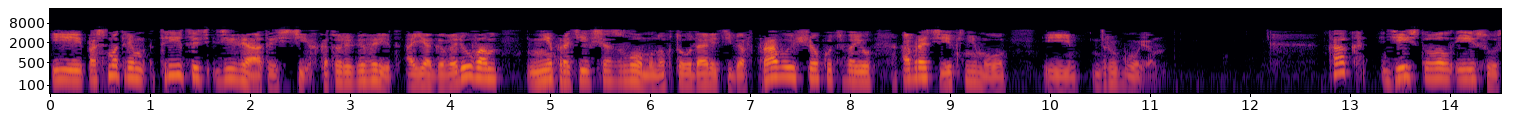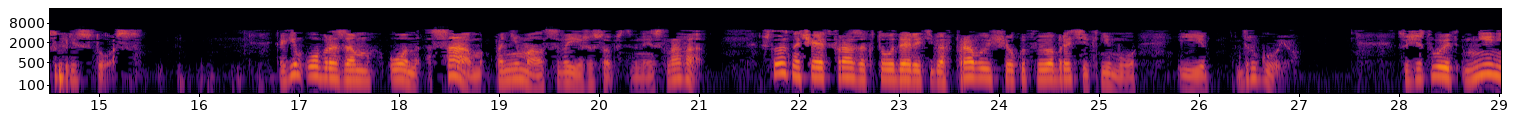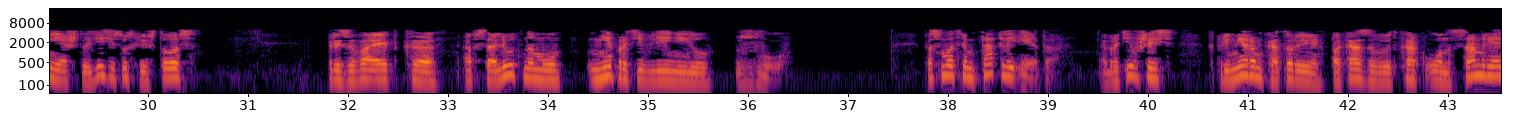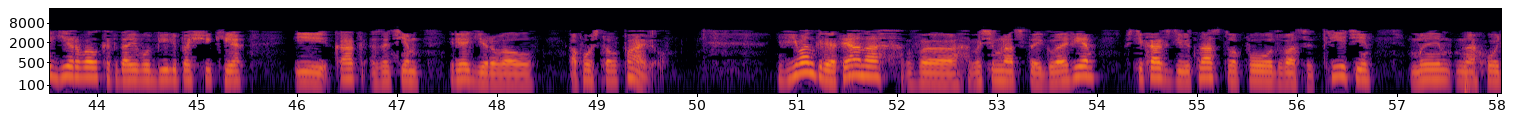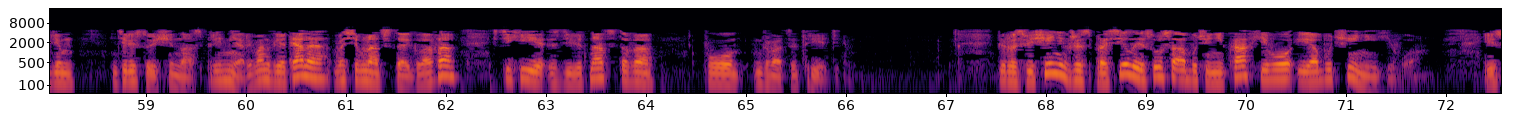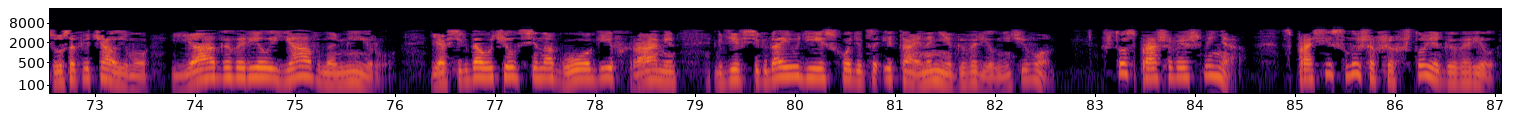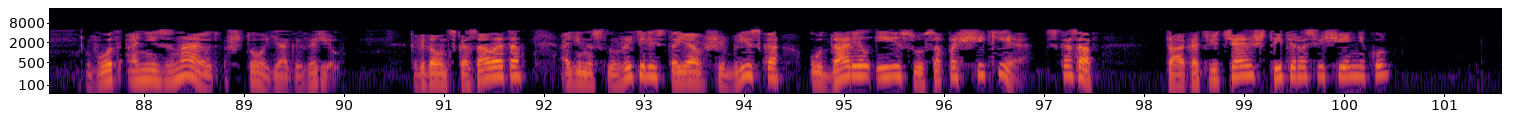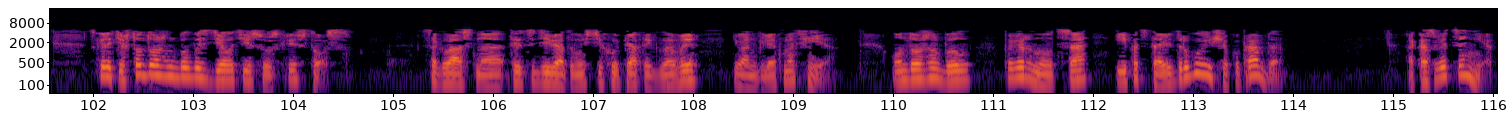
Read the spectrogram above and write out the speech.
и посмотрим 39 стих, который говорит, «А я говорю вам, не протився злому, но кто ударит тебя в правую щеку твою, обрати к нему и другую». Как действовал Иисус Христос? Каким образом Он сам понимал свои же собственные слова? Что означает фраза «Кто ударит тебя в правую щеку твою, обрати к нему и другую»? Существует мнение, что здесь Иисус Христос призывает к абсолютному непротивлению злу. Посмотрим, так ли это. Обратившись к примерам, которые показывают, как он сам реагировал, когда его били по щеке, и как затем реагировал апостол Павел. В Евангелии от Иоанна в 18 главе, в стихах с 19 по 23, мы находим интересующий нас пример. Евангелие от Иоанна, 18 глава, стихи с 19 по 23. Первосвященник же спросил Иисуса об учениках его и об учении его. Иисус отвечал ему, «Я говорил явно миру. Я всегда учил в синагоге и в храме, где всегда иудеи сходятся, и тайно не говорил ничего. Что спрашиваешь меня?» Спроси слышавших, что я говорил. Вот они знают, что я говорил. Когда он сказал это, один из служителей, стоявший близко, ударил Иисуса по щеке, сказав, «Так отвечаешь ты первосвященнику?» Скажите, что должен был бы сделать Иисус Христос? Согласно 39 стиху 5 главы Евангелия от Матфея. Он должен был повернуться и подставить другую щеку, правда? Оказывается, нет.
